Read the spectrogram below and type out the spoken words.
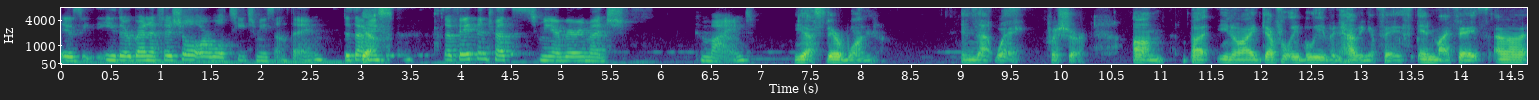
is either beneficial or will teach me something. Does that yes. make sense? So faith and trust to me are very much combined. Yes they're one in that way for sure. Um, but you know i definitely believe in having a faith in my faith. Uh,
